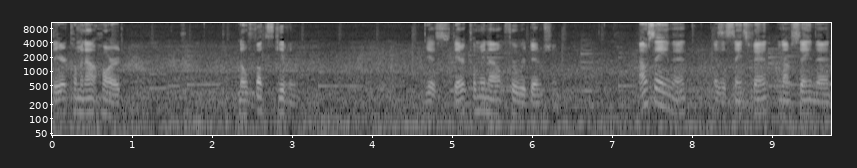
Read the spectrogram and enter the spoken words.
they're coming out hard. No fucks given. Yes, they're coming out for redemption. I'm saying that as a Saints fan, and I'm saying that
